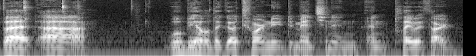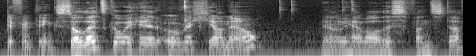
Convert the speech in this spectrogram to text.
but uh, we'll be able to go to our new dimension and, and play with our different things. So let's go ahead over here now. Now that we have all this fun stuff.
